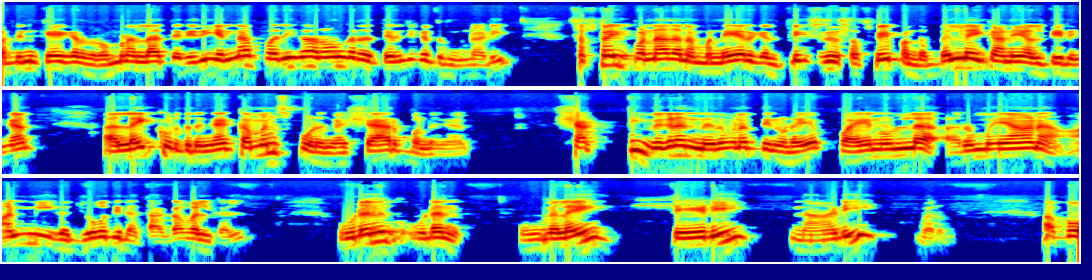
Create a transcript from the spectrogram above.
அப்படின்னு கேட்கறது ரொம்ப நல்லா தெரியுது. என்ன பரிகாரங்கிறத தெரிஞ்சுக்கிறதுக்கு முன்னாடி சப்ஸ்கிரைப் பண்ணாத நம்ம நேர்கள் ப்ளீஸ் சப்ஸ்கிரைப் அந்த பெல் ஐக்கானே அழுத்திடுங்க. லைக் கொடுத்துடுங்க. கமெண்ட்ஸ் போடுங்க. ஷேர் பண்ணுங்க. சக்தி விகடன் நிறுவனத்தினுடைய பயனுள்ள அருமையான ஆன்மீக ஜோதிட தகவல்கள் உடனுக்கு உடன் உங்களை தேடி நாடி வரும். அப்போ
